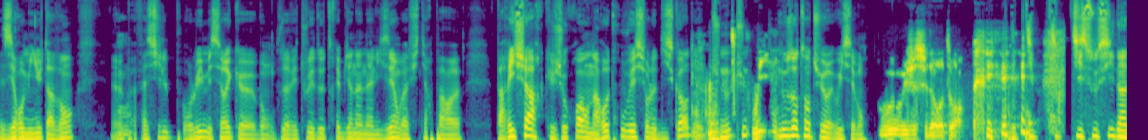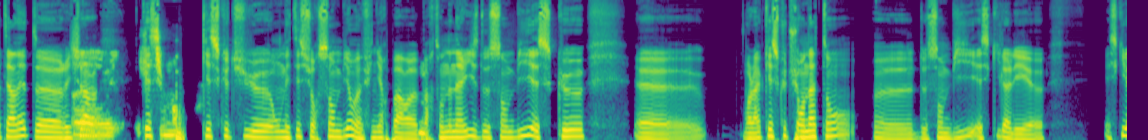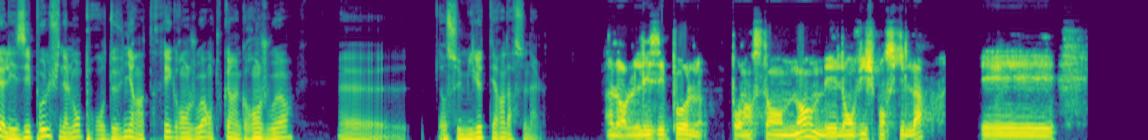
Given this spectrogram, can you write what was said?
zéro minute avant. Euh, mmh. Pas facile pour lui, mais c'est vrai que bon, vous avez tous les deux très bien analysé. On va finir par, euh, par Richard, que je crois on a retrouvé sur le Discord. Tu, nous, oui. nous entends-tu? Oui, c'est bon. Oui, oui, je suis de retour. Des petits, petits, soucis d'internet, Richard. oui, effectivement. Qu'est-ce que tu. Euh, on était sur Sambi, on va finir par, euh, mm. par ton analyse de Sambi. Est-ce que. Euh, voilà, qu'est-ce que tu en attends de Sambi Est-ce qu'il a les. Est-ce qu'il a les épaules finalement pour devenir un très grand joueur, en tout cas un grand joueur, dans ce milieu de terrain d'Arsenal? Alors les épaules, pour l'instant non, mais l'envie, je pense qu'il l'a. Et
